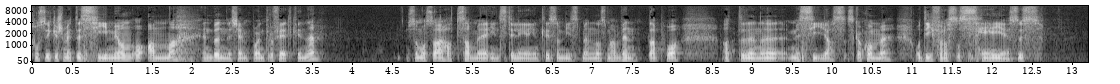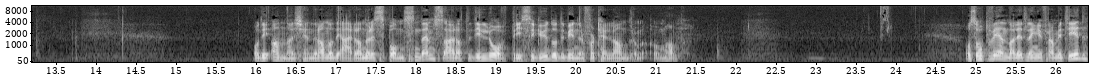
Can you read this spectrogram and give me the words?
to stykker som heter Simeon og Anna, en bønnekjempe og en profetkvinne. Som også har hatt samme innstilling egentlig som vismennene, og som har venta på at denne Messias skal komme. Og de får også se Jesus. Og de anerkjenner han og de ærer han. og Responsen deres er at de lovpriser Gud og de begynner å fortelle andre om, om han. Og Så hopper vi enda litt lenger fram i tid.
